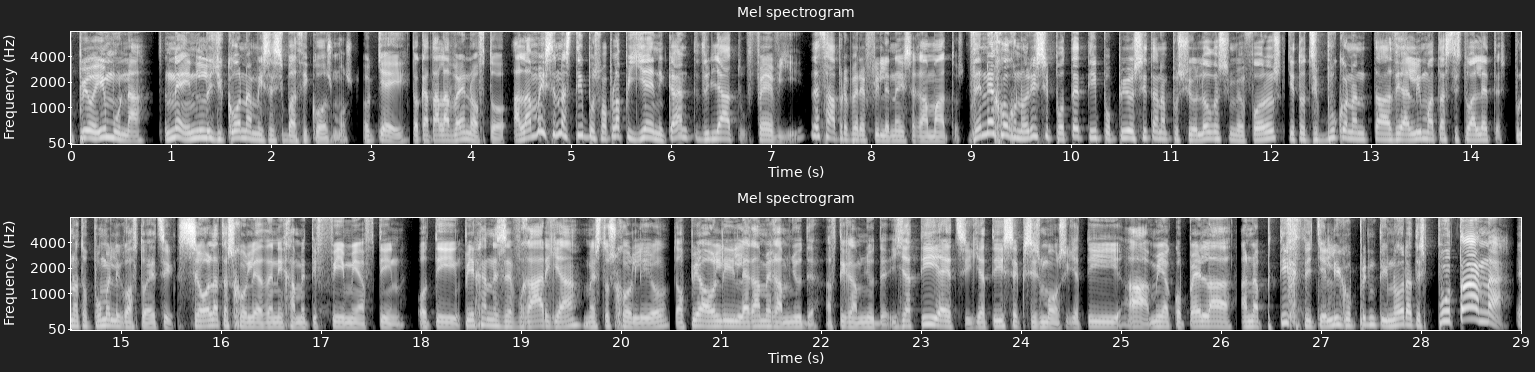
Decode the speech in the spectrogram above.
οποίο ήμουνα Ναι, είναι λογικό να μην σε συμπαθεί ο κόσμος. Οκ, το καταλαβαίνω αυτό. Αλλά άμα είσαι ένας τύπος που απλά πηγαίνει, κάνει τη δουλειά του, φεύγει, δεν θα έπρεπε ρε φίλε να είσαι γαμάτος. Δεν έχω γνωρίσει ποτέ τύπο ο οποίος ήταν απουσιολόγος σημειοφόρος και τον τσιμπούκωναν στα διαλείμματα στις τουαλέτες. Που να το πούμε λίγο αυτό έτσι. Σε όλα τα σχολεία δεν είχαμε τη φήμη αυτήν. Ότι υπήρχαν ζευγάρια μέσα στο σχολείο, τα οποία όλοι λέγαμε γαμιούνται. Αυτοί γαμιούνται. Γιατί έτσι, γιατί σεξισμός, γιατί α, μία κοπέλα αναπτύχθηκε λίγο πριν την ώρα της. Πουτάνα! Ε,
